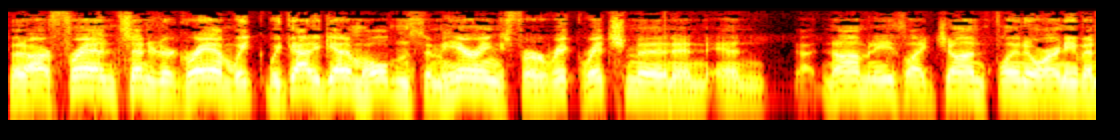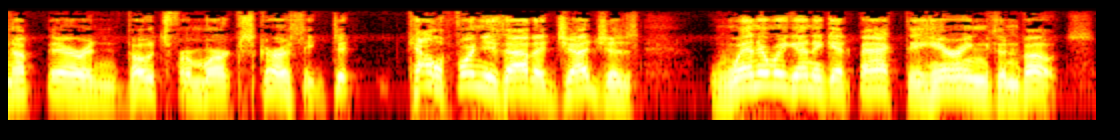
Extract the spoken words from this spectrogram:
But our friend Senator Graham, we we got to get him holding some hearings for Rick Richmond and and nominees like John Flynn who aren't even up there, and votes for Mark Scarsi. California's out of judges. When are we going to get back to hearings and votes?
